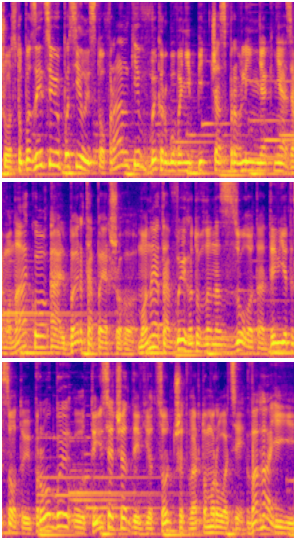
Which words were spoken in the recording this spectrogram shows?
Шосту позицію посіли 100 франків, викарбувані під час правління князя Монако Альберта І. Монета виготовлена з золота 900-ї проби у 1904 році. Вага її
